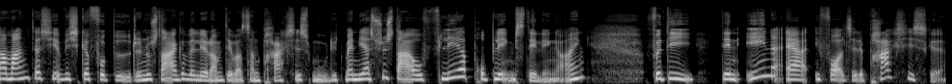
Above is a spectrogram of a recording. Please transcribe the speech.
Der er mange, der siger, at vi skal forbyde det. Nu snakker vi lidt om, det var sådan praksis muligt. Men jeg synes, der er jo flere problemstillinger. Ikke? Fordi den ene er i forhold til det praksiske.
